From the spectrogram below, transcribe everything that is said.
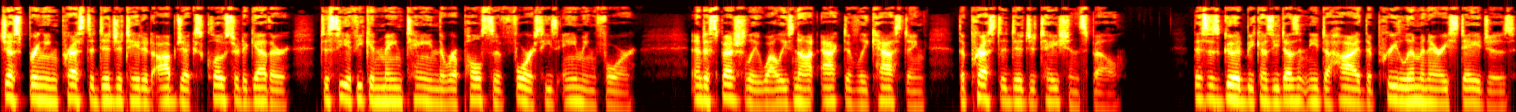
Just bringing prestidigitated objects closer together to see if he can maintain the repulsive force he's aiming for, and especially while he's not actively casting the prestidigitation spell. This is good because he doesn't need to hide the preliminary stages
